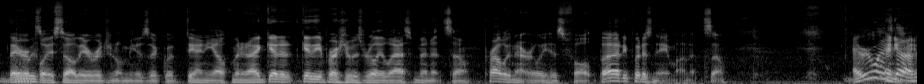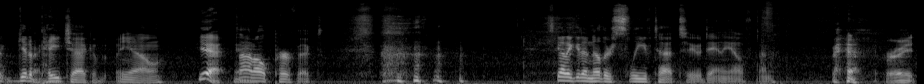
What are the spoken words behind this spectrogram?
They it was- replaced all the original music with Danny Elfman, and I get it. Get the impression it was really last minute, so probably not really his fault. But he put his name on it, so Everyone's Anyway, gotta get a paycheck. Of, you know, yeah, it's not all perfect. He's got to get another sleeve tattoo, Danny Elfman. right.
